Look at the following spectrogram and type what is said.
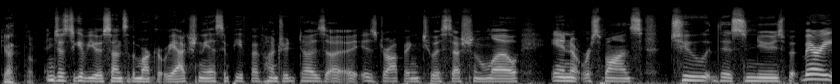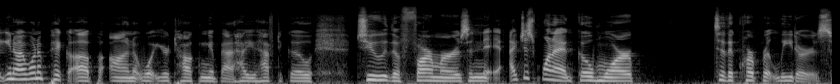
get them. And just to give you a sense of the market reaction, the S&P 500 does uh, is dropping to a session low in response to this news. But Barry, you know, I want to pick up on what you're talking about, how you have to go to the farmers, and I just want to go more to the corporate leaders.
